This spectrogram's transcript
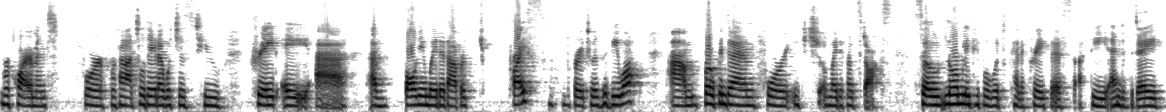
requirement for, for financial data, which is to create a, uh, a volume weighted average price, referred to as a VWAP, um, broken down for each of my different stocks. So normally people would kind of create this at the end of the day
